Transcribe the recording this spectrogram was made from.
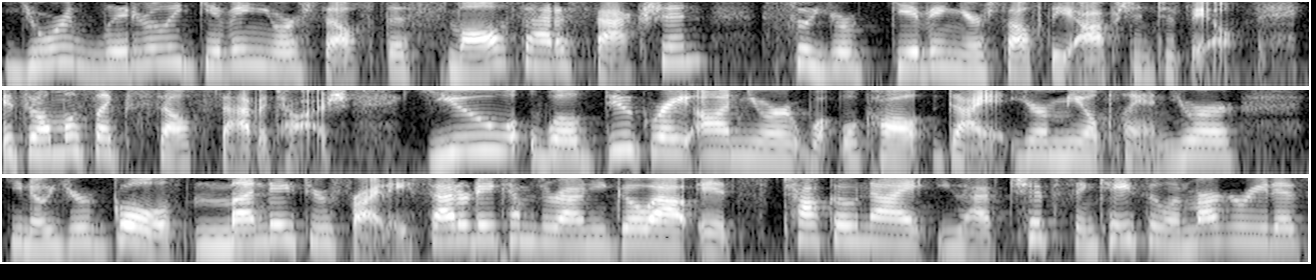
you're literally giving yourself the small satisfaction, so you're giving yourself the option to fail. It's almost like self sabotage. You will do great on your what we'll call diet, your meal plan, your you know, your goals Monday through Friday. Saturday comes around, you go out, it's taco night, you have chips and queso and margaritas,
